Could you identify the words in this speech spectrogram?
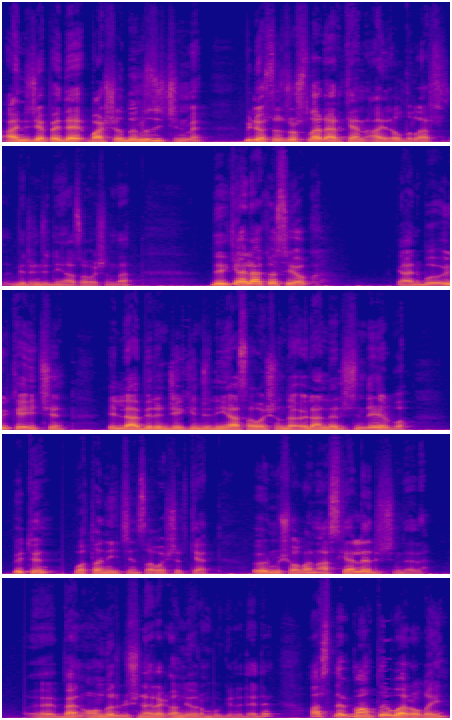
Aynı cephede başladığınız için mi? Biliyorsunuz Ruslar erken ayrıldılar Birinci Dünya Savaşı'ndan. Dedi ki alakası yok. Yani bu ülke için illa Birinci, İkinci Dünya Savaşı'nda ölenler için değil bu. Bütün vatanı için savaşırken ölmüş olan askerler için dedi. E, ben onları düşünerek anıyorum bugünü dedi. Aslında bir mantığı var olayın.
